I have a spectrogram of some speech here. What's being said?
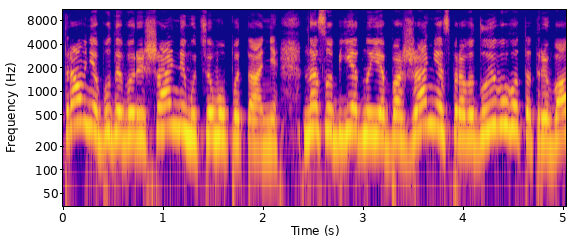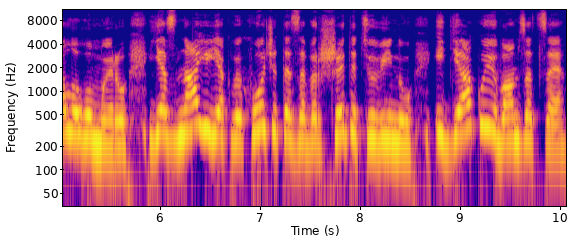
травня буде вирішальним у цьому питанні. Нас об'єднує бажання справедливого та тривалого миру. Я знаю, як ви хочете завершити цю війну, і дякую вам за це.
